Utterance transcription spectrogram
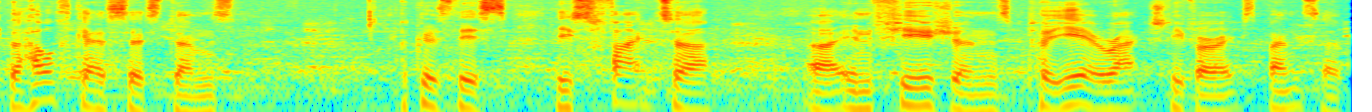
the healthcare systems because this, these factor uh, infusions per year are actually very expensive.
